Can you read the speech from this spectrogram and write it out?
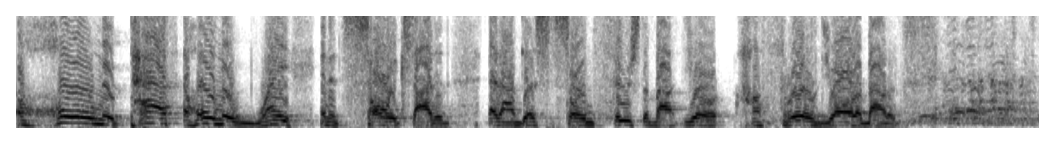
A whole new path, a whole new way. And it's so excited. And I'm just so enthused about your, how thrilled you are about it.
